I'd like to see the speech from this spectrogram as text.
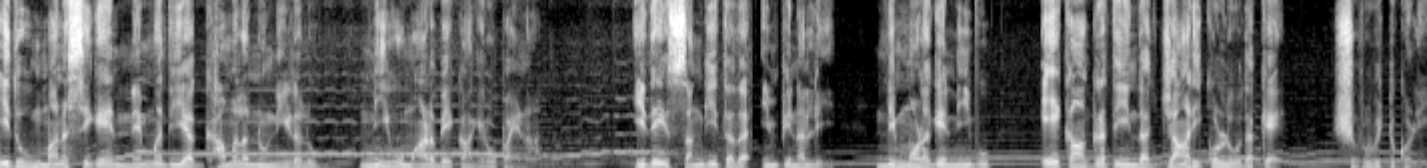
ಇದು ಮನಸ್ಸಿಗೆ ನೆಮ್ಮದಿಯ ಘಮಲನ್ನು ನೀಡಲು ನೀವು ಮಾಡಬೇಕಾಗಿರೋ ಪಯಣ ಇದೇ ಸಂಗೀತದ ಇಂಪಿನಲ್ಲಿ ನಿಮ್ಮೊಳಗೆ ನೀವು ಏಕಾಗ್ರತೆಯಿಂದ ಜಾರಿಕೊಳ್ಳುವುದಕ್ಕೆ ಶುರುವಿಟ್ಟುಕೊಳ್ಳಿ.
